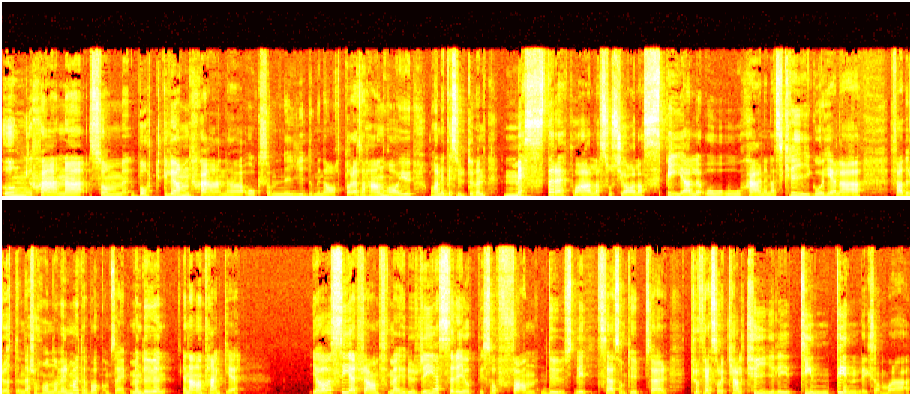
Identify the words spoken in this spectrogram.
ung stjärna, som bortglömd stjärna och som ny dominator. Alltså han har ju, och han är dessutom en mästare på alla sociala spel och, och stjärnornas krig och hela faderutten där. Så honom vill man inte ha bakom sig. Men du, en, en annan tanke. Jag ser framför mig hur du reser dig upp i soffan. Du lite så som typ så här professor Kalkyl i Tintin liksom bara.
